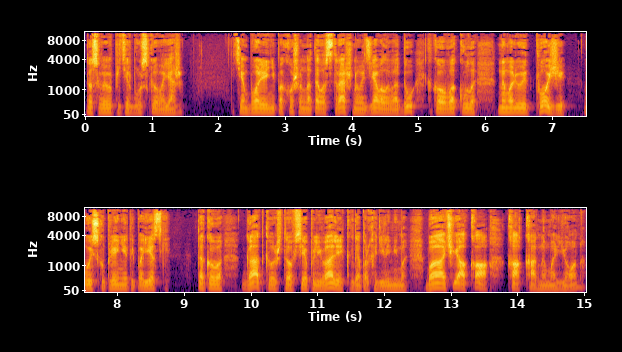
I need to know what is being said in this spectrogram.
до своего петербургского вояжа. И тем более не похож он на того страшного дьявола в аду, какого Вакула намалюет позже во искупление этой поездки, такого гадкого, что все плевали, когда проходили мимо. Бачьяка, кака намалена.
